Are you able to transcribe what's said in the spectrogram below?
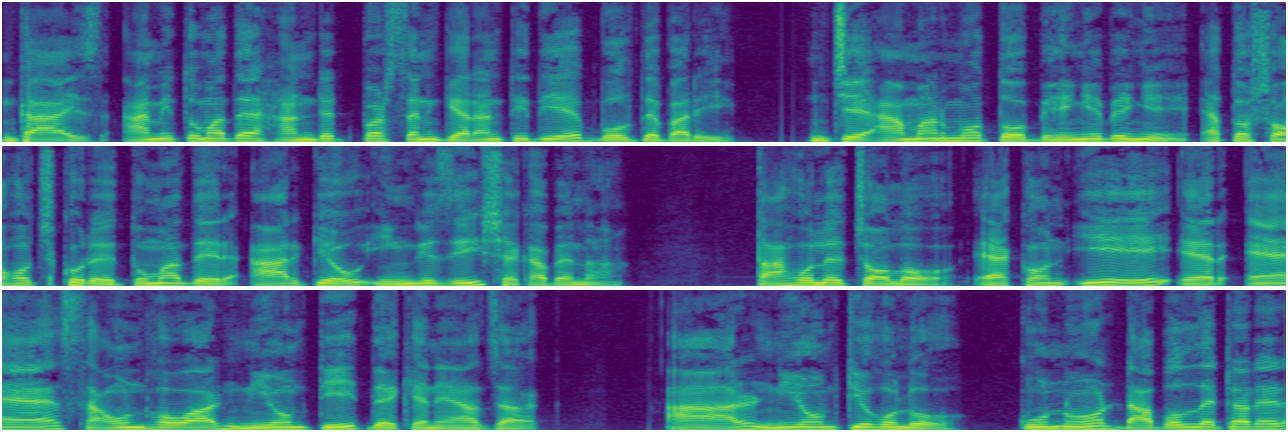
গাইজ আমি তোমাদের হান্ড্রেড পারসেন্ট গ্যারান্টি দিয়ে বলতে পারি যে আমার মতো ভেঙে ভেঙে এত সহজ করে তোমাদের আর কেউ ইংরেজি শেখাবে না। তাহলে চলো, এখন এ এর এ সাউন্ড হওয়ার নিয়মটি দেখে নেওয়া যাক। আর নিয়মটি হলো, কোনো ডাবল লেটারের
